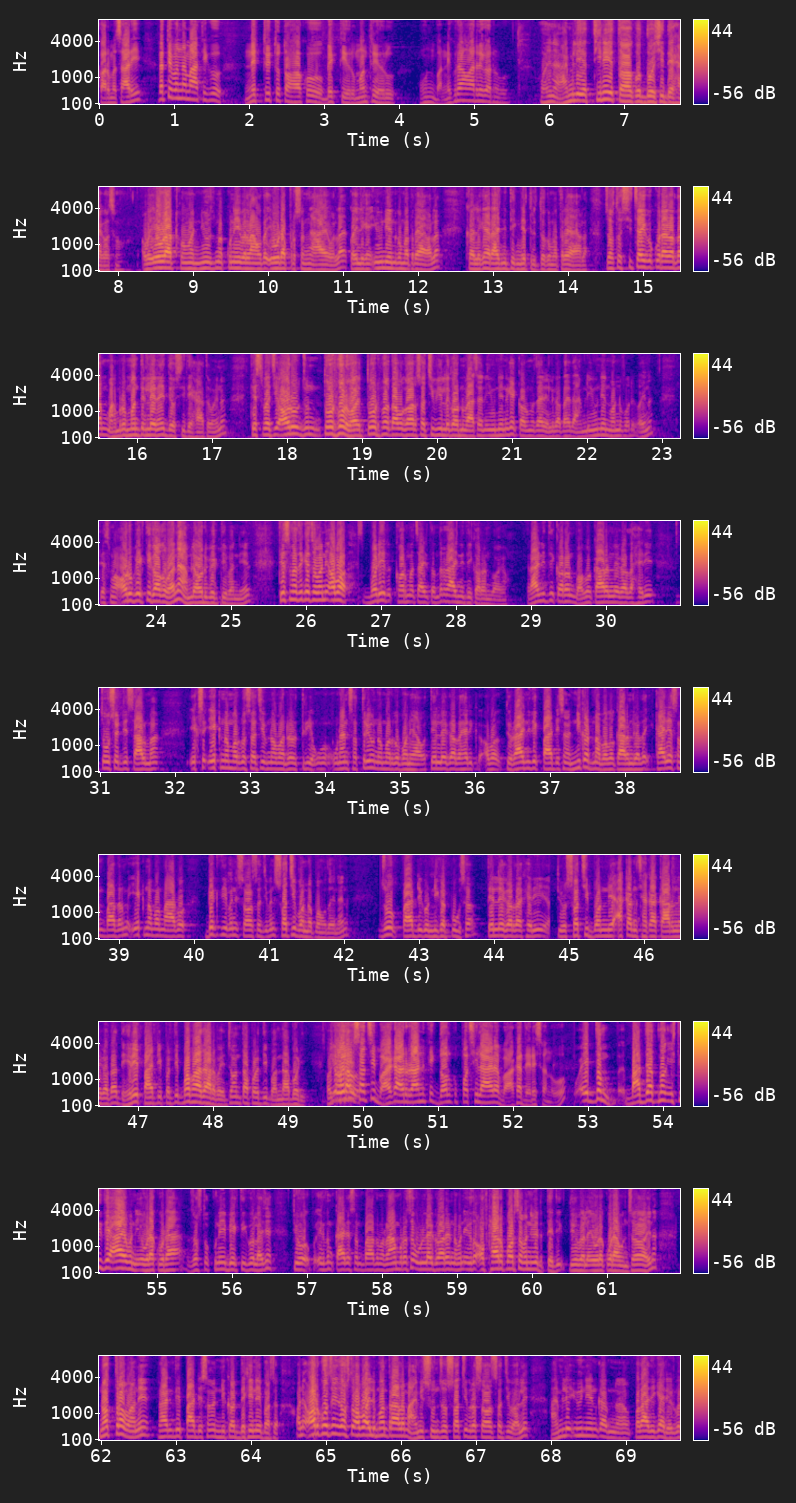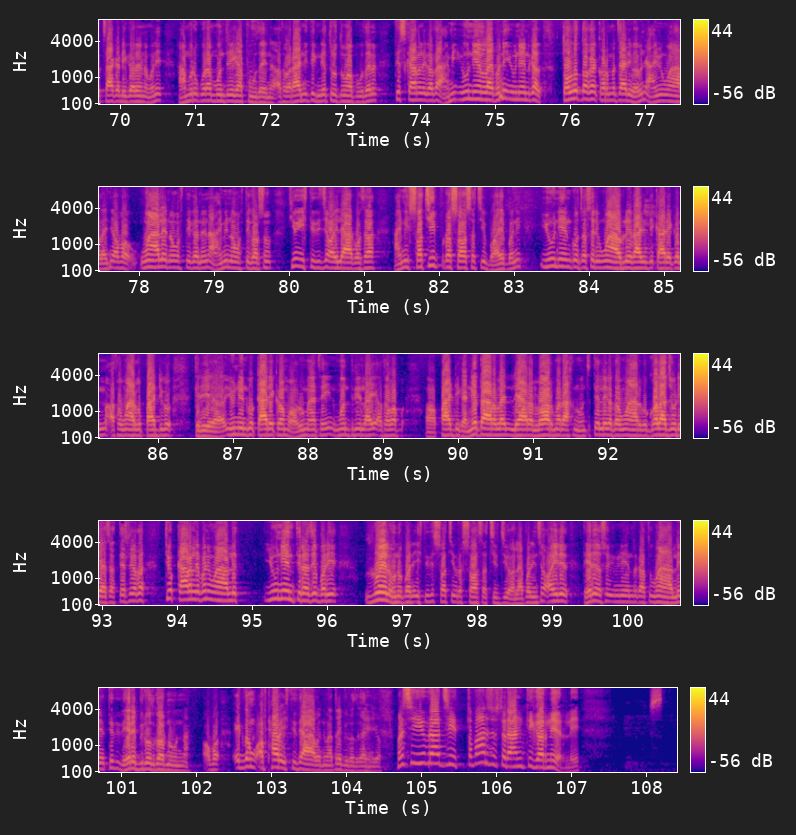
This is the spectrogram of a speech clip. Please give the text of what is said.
कर्मचारी र त्योभन्दा माथिको नेतृत्व तहको व्यक्तिहरू मन्त्रीहरू हुन् भन्ने कुरा उहाँहरूले गर्नुभयो। होइन हामीले यो तिनै तहको दोषी देखाएको छौँ। अब एउटा ठाउँमा न्युजमा कुनै बेला आउँदा एउटा प्रसङ्ग आयो होला कहिलेकाहीँ युनियनको मात्रै आयो होला कहिलेकाहीँ राजनीतिक नेतृत्वको मात्रै आयो होला। जस्तो सिँचाइको कुरा गर्दा पनि हाम्रो मन्त्रीले नै दोषी देखाएको थियो होइन? त्यसपछि अरू जुन तोडफोड भयो तोडफोड त अब गएर सचिवले गर्नुभएको छैन युनियनकै कर्मचारीहरूले गर्दाखेरि हामीले युनियन भन्नु पऱ्यो होइन? त्यसमा अरू व्यक्ति गएको भएन हामीले अरू व्यक्ति भन्ने होइन? त्यसमा चाहिँ के छ भने अब बढी कर्मचारी तन्त्र राजनीतिकरण भयो। राजनीतिकरण भएको कारणले गर्दाखेरि चौसठी सालमा एक सय एक नम्बरको सचिव नम्बर त्रि उनासत्तरी नम्बरको बन्या। त्यसले गर्दाखेरि अब त्यो राजनीतिक पार्टीसँग निकट नभएको कारणले गर्दा कार्य सम्पादनमा एक नम्बरमा आएको व्यक्ति पनि सहसचिव पनि सचिव बन्न पाउँदैन होइन जो पार्टीको निकट पुग्छ त्यसले गर्दाखेरि त्यो सचिव बन्ने आकाङ्क्षाका कारणले गर्दा धेरै पार्टीप्रति वफादार भए जनताप्रति भन्दा बढी। सचिव भएकाहरू राजनीतिक दलको पछि लागेर भएका धेरै छन् हो। एकदम बाध्यात्मक स्थिति आयो भने एउटा कुरा जस्तो कुनै व्यक्तिको लागि चाहिँ त्यो एकदम कार्य सम्पादनमा राम्रो छ उसलाई गरेन भने एकदम अप्ठ्यारो पर्छ भने त्यति त्यो बेला एउटा कुरा हुन्छ होइन? नत्र भने राजनीतिक पार्टीसँग निकटदेखि नै पर्छ। अनि अर्को चाहिँ जस्तो अब अहिले मन्त्रालयमा हामी सुन्छौँ सचिव र सहसचिवहरूले हामीले युनियनका पदाधिकारीहरूको चाकरी गरेन भने हाम्रो कुरा मन्त्री कहाँ पुग्दैन अथवा राजनीतिक नेतृत्वमा पुग्दैन। त्यस कारणले गर्दा हामी युनियनलाई पनि युनियनका तल्लो तहका कर्मचारी भयो भने हामी उहाँलाई चाहिँ अब उहाँले नमस्ते गर्ने हामी नमस्ते गर्छौँ। यो स्थिति चाहिँ अहिले आएको छ। हामी सचिव र सहसचिव भए पनि युनियनको जसरी उहाँहरूले राजनीतिक कार्यक्रम अथवा उहाँहरूको पार्टीको के अरे युनियनको कार्यक्रमहरूमा चाहिँ मन्त्रीलाई अथवा पार्टीका नेताहरूलाई ल्याएर लहरमा राख्नुहुन्छ। त्यसले गर्दा उहाँहरूको गला जोडिया छ। त्यसले गर्दा त्यो कारणले पनि उहाँहरूले युनियनतिर चाहिँ बढी लोयल हुनुपर्ने स्थिति सचिव र सहसचिवजीहरूलाई पनि छ। अहिले धेरै जसो युनियनका त उहाँहरूले त्यति धेरै विरोध गर्नुहुन्न। अब एकदम अप्ठ्यारो स्थिति आयो भने मात्रै विरोध गर्ने हो भनेपछि युवराजजी तपाईँहरू जस्तो राजनीति गर्नेहरूले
